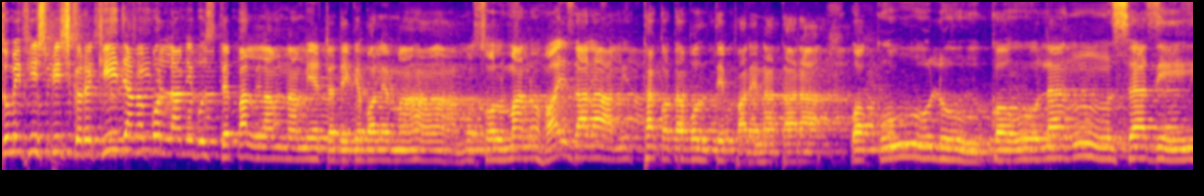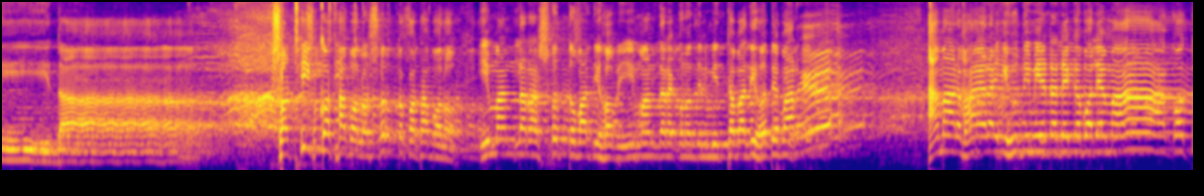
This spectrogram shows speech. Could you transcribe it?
তুমি ফিস ফিস করে কি যেন পড়লে আমি বুঝতে পারলাম না। মেয়েটা দেখে বলে, মা, মুসলমান হয় যারা, মিথ্যা কথা বলতে পারে না তারা। অকুলু কৌলাং সাদিদা। সঠিক কথা বলো, সত্য কথা বলো। ইমানদারা সত্যবাদী হবে। ইমানদারা কোনোদিন মিথ্যাবাদী হতে পারে? আমার ভাইয়েরা ইহুদি মেয়েটা ডেকে বলে, মা, গত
